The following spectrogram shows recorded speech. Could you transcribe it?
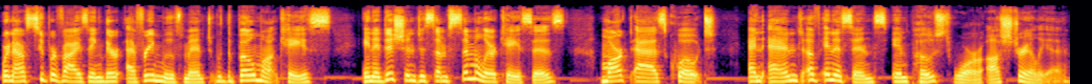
were now supervising their every movement with the Beaumont case, in addition to some similar cases marked as, quote, an end of innocence in post war Australia.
